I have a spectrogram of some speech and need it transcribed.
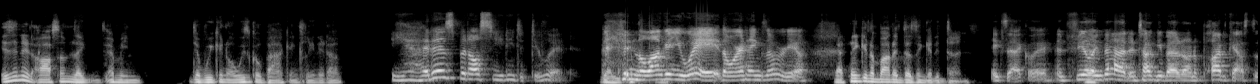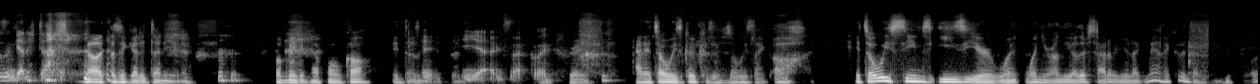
Isn't it awesome? Like, I mean, that we can always go back and clean it up. Yeah, it is, but also you need to do it. Yeah, and the longer you wait, the more it hangs over you. Yeah, thinking about it doesn't get it done. Exactly. And feeling yeah. bad and talking about it on a podcast doesn't get it done. no, it doesn't get it done either. but making that phone call, it does get it done. Yeah, exactly. Great. And it's always good because it's always like, oh, it always seems easier when, when you're on the other side of it. You're like, man, I could have done that before.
